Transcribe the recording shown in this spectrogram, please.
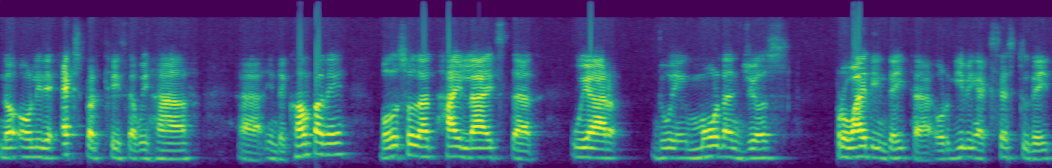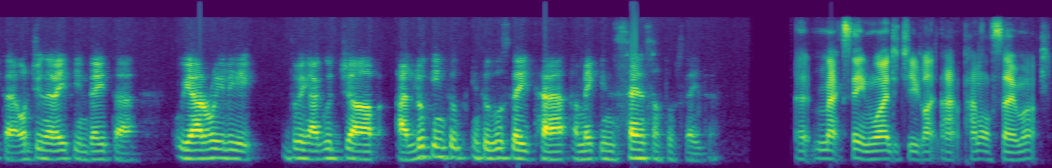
not only the expertise that we have uh, in the company, but also that highlights that we are doing more than just providing data or giving access to data or generating data. We are really doing a good job at looking into, into those data and making sense of those data. Uh, Maxine, why did you like that panel so much?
